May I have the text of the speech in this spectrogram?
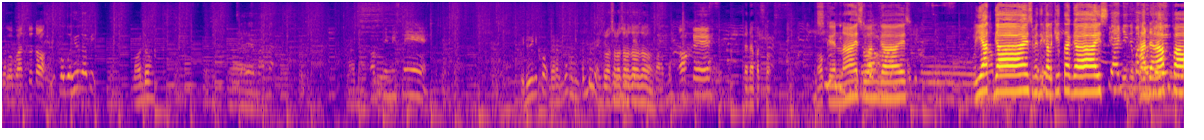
Gua bantu toh. Mau gua heal nggak, Pi? Mau dong. Nah, mana? optimis nih Waduh ini kok darah gua makin tebel ya. Solo, solo, solo, solo, solo. Oke. Kita dapat kok. Oke, nice one guys. Lihat guys, mythical kita guys. Anjing Ada apa?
